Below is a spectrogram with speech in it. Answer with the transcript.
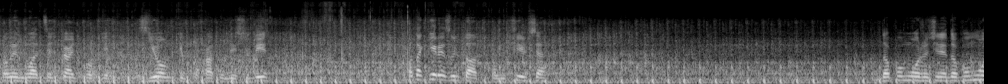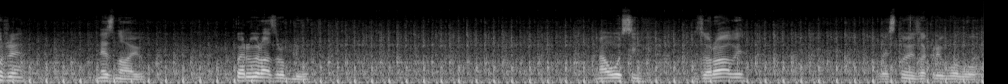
Хвилин 25 поки зйомки, поки туди-сюди. Отакий результат вийшов. Допоможе чи не допоможе, не знаю. Перший раз роблю. На осінь зорали, весною закрив вологу.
